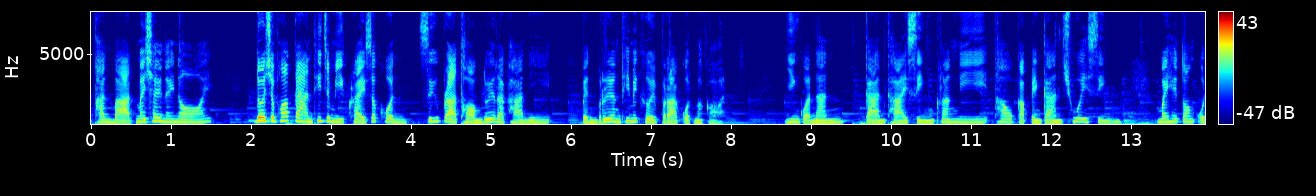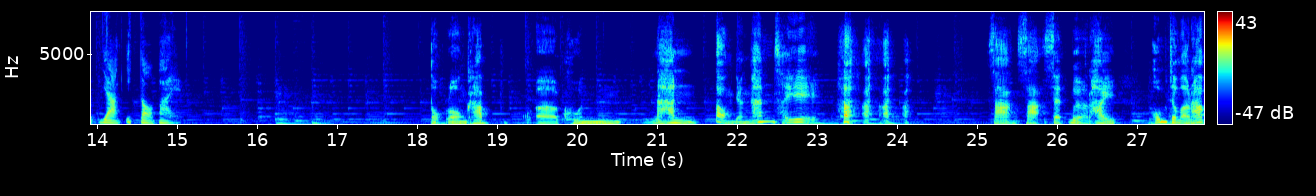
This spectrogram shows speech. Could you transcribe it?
8,000 บาทไม่ใช่น้อยๆ โดยเฉพาะการที่จะมีใครสักคนซื้อปลาทองด้วยราคานี้ เป็นเรื่องที่ไม่เคยปรากฏมาก่อน ยิ่งกว่านั้น การขายสิงครั้งนี้เท่ากับเป็นการช่วยสิงไม่ให้ต้องอดอยากอีกต่อไป ตกลงครับ เอ่อคุณนั่นต้องอย่างนั้นสิสร้างสะเสร็จเมื่อไหร ผมจะมารับ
